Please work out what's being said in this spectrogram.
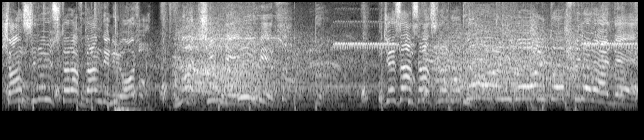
Şansını üst taraftan deniyor. Maç şimdi 1-1. Ceza sahasına doğru. Gol gol top filelerde.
